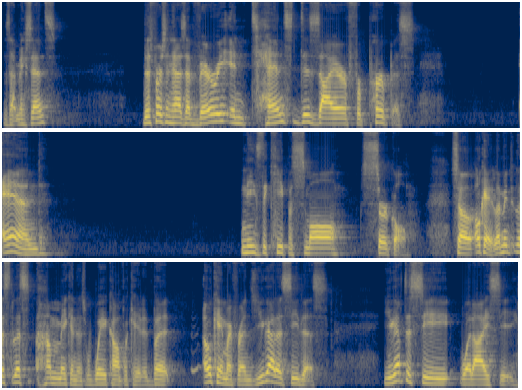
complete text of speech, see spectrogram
Does that make sense? This person has a very intense desire for purpose and needs to keep a small circle. So, okay, let me let's let's I'm making this way complicated, but okay, my friends, you got to see this. You have to see what I see.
